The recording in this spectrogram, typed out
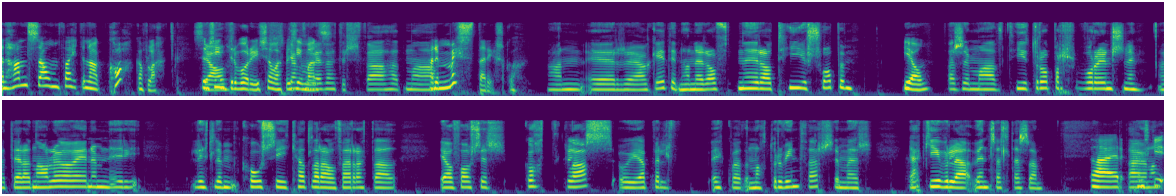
en hann sá um þættina kokkaflakk sem Já, síndir voru í sjómarpi símans. Það, hérna, hann er meistari sko Hann er á geitin, hann er oft niður á tíu svopum. Já. Þar sem að tíu dropar voru einsinni. Þetta er hérna á laugaveginum niður í litlum kósi kjallara og það er rægt að já, fá sér gott glas og jafnvel eitthvað náttúruvín þar sem er já, gífurlega vinsælt þessa það er kannski,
